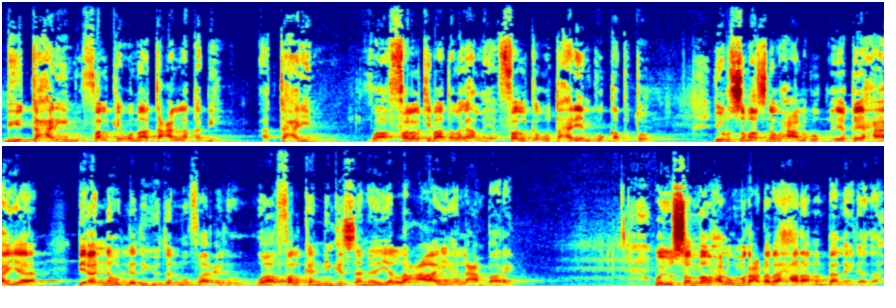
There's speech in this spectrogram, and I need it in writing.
bihi taxriimu falke wamaa tacalaqa bihi ataxriim waa falalkiiba hadda laga hadlaya falka uu taxriimku qabto yursamaasna waxaa lagu qeexahayaa biannahu اladii yudamu faaciluhu. Waa falka ninka sameeya la cambaaray wa yusama waxaa lagu magac dhabaa xaraaman baa yidhahdaa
